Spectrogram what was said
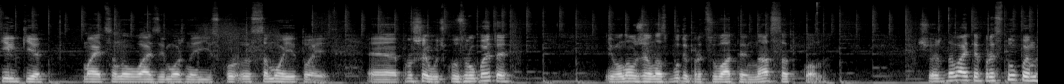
тільки мається на увазі, можна її з самої тої е, прошивочку зробити, і воно вже у нас буде працювати насадком. Що ж, давайте приступимо.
